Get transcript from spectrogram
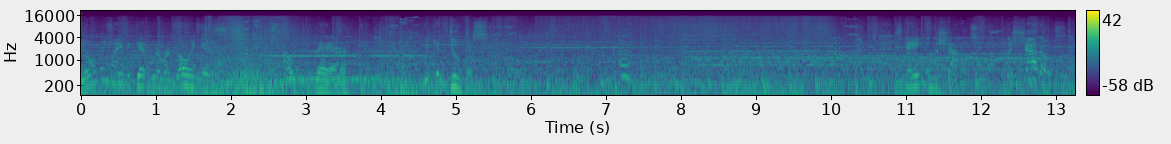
The only way to get where we're going is out there. We can do this. Stay in the shadows. The shadows!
